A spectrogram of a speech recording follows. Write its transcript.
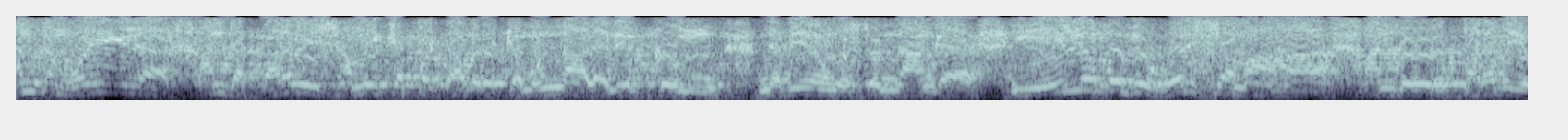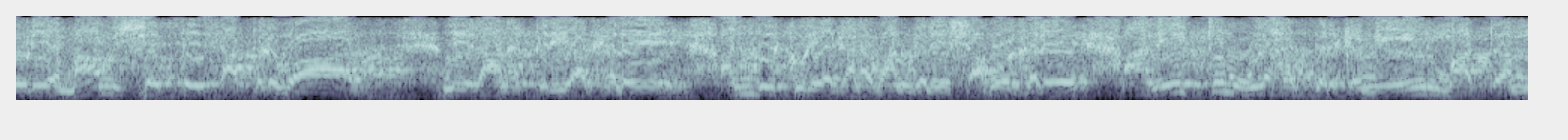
அந்த மொழியில அந்த பறவை சமைக்கப்பட்டு அவருக்கு முன்னால நிற்கும். நபி அவங்க சொன்னாங்க எழுபது வருஷமாக அந்த ஒரு பறவையுடைய மாமிசத்தை சாப்பிடுவார். மீதான பெரியார்களே அன்பிற்குரிய கணவான்களே சகோர்களே அனைத்தும் உலகத்திற்கு நேர் மாற்றம்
